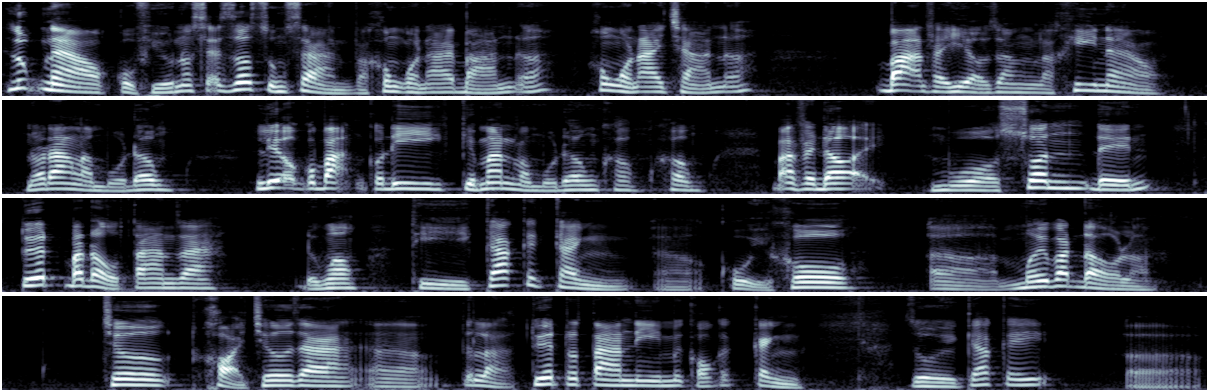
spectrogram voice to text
Lúc nào cổ phiếu nó sẽ rớt xuống sàn và không còn ai bán nữa, không còn ai chán nữa. Bạn phải hiểu rằng là khi nào nó đang là mùa đông, liệu có bạn có đi kiếm ăn vào mùa đông không? Không. Bạn phải đợi mùa xuân đến, tuyết bắt đầu tan ra, đúng không? Thì các cái cành uh, củi khô uh, mới bắt đầu là trơ khỏi trơ ra à, tức là tuyết nó tan đi mới có các cành. Rồi các cái uh,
